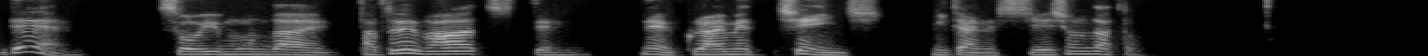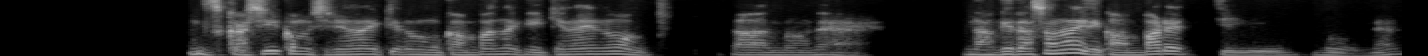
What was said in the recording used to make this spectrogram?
で、そういう問題、例えば、つって、ね、クライメットチェンジみたいなシチュエーションだと。難しいかもしれないけども、頑張んなきゃいけないのは、あのね、投げ出さないで頑張れっていうのをね。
